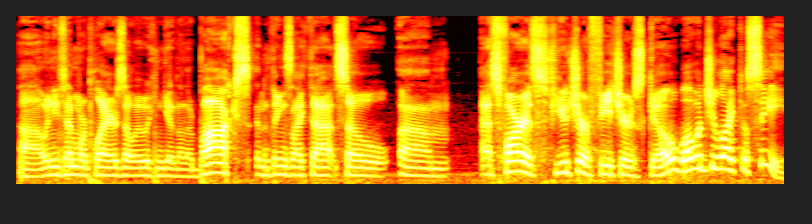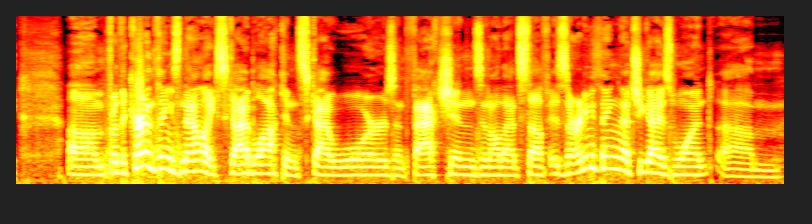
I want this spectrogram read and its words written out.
Uh, we need to have more players, that way we can get another box and things like that. So um, as far as future features go, what would you like to see? Um, for the current things now, like Skyblock and Sky Wars and factions and all that stuff, is there anything that you guys want? Um,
